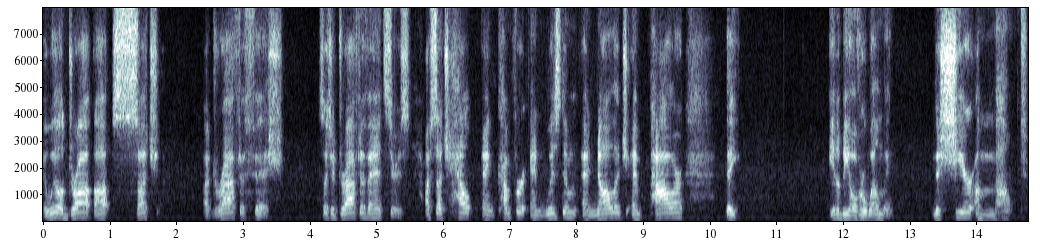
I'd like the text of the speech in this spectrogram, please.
and we'll draw up such a draft of fish, such a draft of answers, of such help and comfort and wisdom and knowledge and power that it'll be overwhelming the sheer amount.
